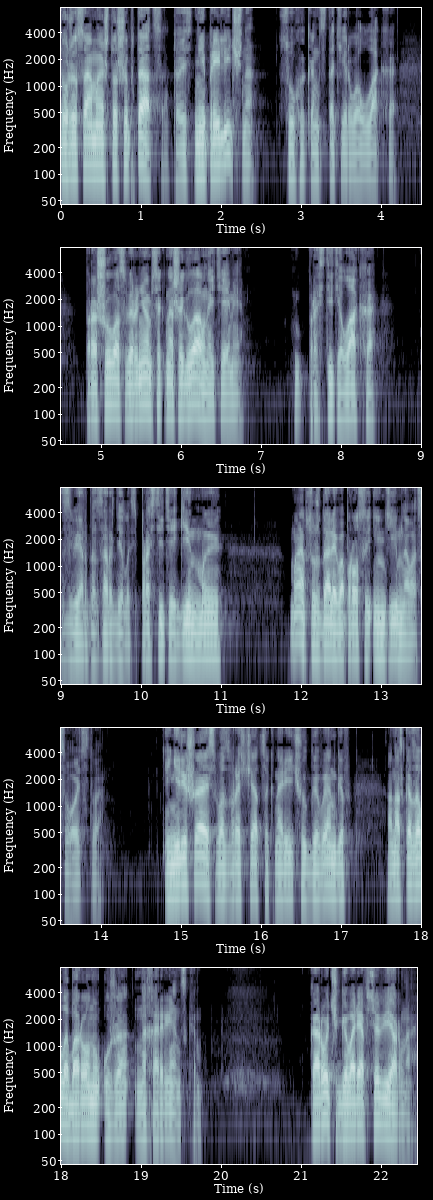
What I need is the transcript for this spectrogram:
то же самое, что шептаться, то есть неприлично, сухо констатировал Лакха. Прошу вас, вернемся к нашей главной теме. «Простите, Лакха», — Зверда зарделась. «Простите, Гин, мы...» Мы обсуждали вопросы интимного свойства. И не решаясь возвращаться к наречию гевенгов, она сказала барону уже на Харенском. Короче говоря, все верно.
